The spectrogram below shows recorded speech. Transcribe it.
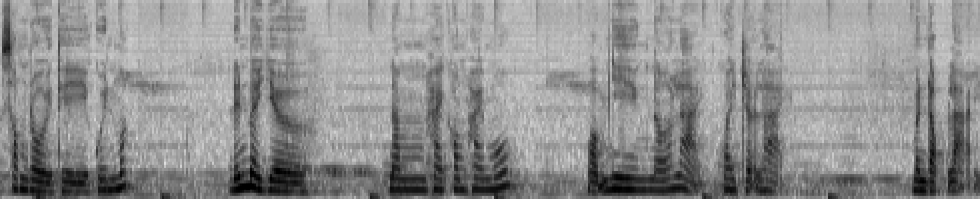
Xong rồi thì quên mất. Đến bây giờ, năm 2021 bỗng nhiên nó lại quay trở lại. Mình đọc lại,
